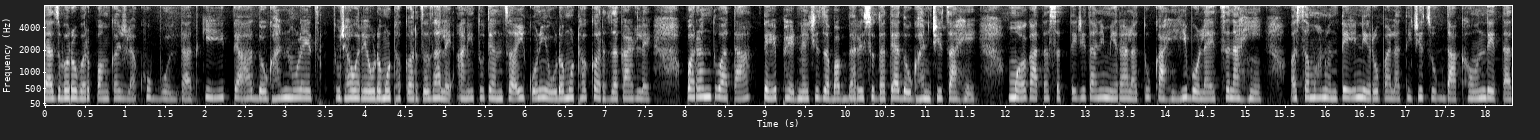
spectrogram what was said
त्याचबरोबर पंकजला खूप बोलतात की त्या दोघांमुळेच तुझ्यावर एवढं मोठं कर्ज झालं आहे आणि तू त्यांचं ऐकून एवढं मोठं कर्ज काढलंय. परंतु आता ते फेडण्याची जबाबदारी सुद्धा त्या दोघांचीच आहे. मग आता सत्यजित आणि मीराला तू काहीही बोलायचं नाही असं म्हणून ते निरूपाला तिची चूक दाखवून देतात.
